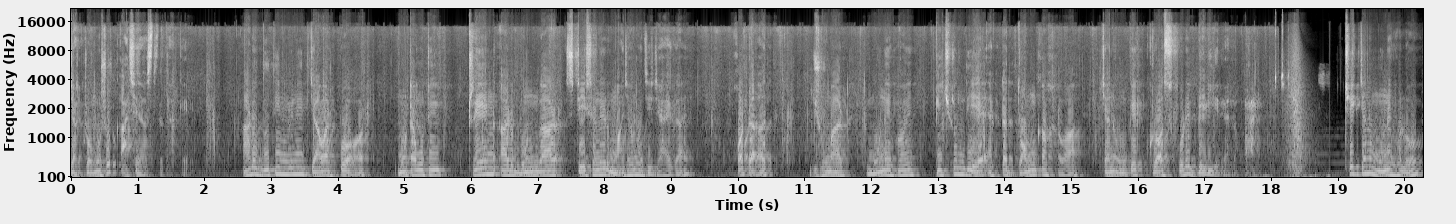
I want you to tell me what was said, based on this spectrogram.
যা ক্রমশ কাছে আসতে থাকে। আরও দু তিন মিনিট যাওয়ার পর মোটামুটি ট্রেন আর বনগার স্টেশনের মাঝামাঝি জায়গায় হঠাৎ ঝুমার মনে হয় পিছন দিয়ে একটা দমকা হাওয়া যেন ওকে ক্রস করে বেরিয়ে গেল। ঠিক যেন মনে হলো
